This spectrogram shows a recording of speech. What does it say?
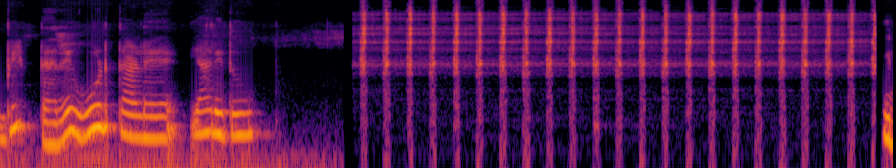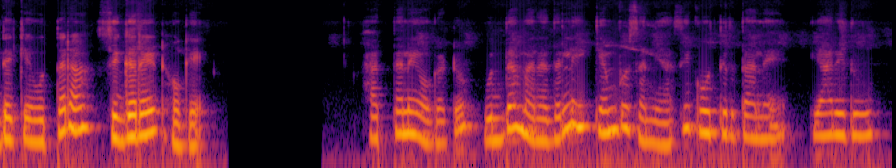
ಬಿಟ್ಟರೆ ಓಡ್ತಾಳೆ. ಯಾರಿದು? ಇದಕ್ಕೆ ಉತ್ತರ ಸಿಗರೇಟ್ ಹೊಗೆ. ಹತ್ತನೇ ಒಗಟು, ಉದ್ದ ಮರದಲ್ಲಿ ಕೆಂಪು ಸನ್ಯಾಸಿ ಕೂತಿರ್ತಾನೆ. ಯಾರಿದು?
